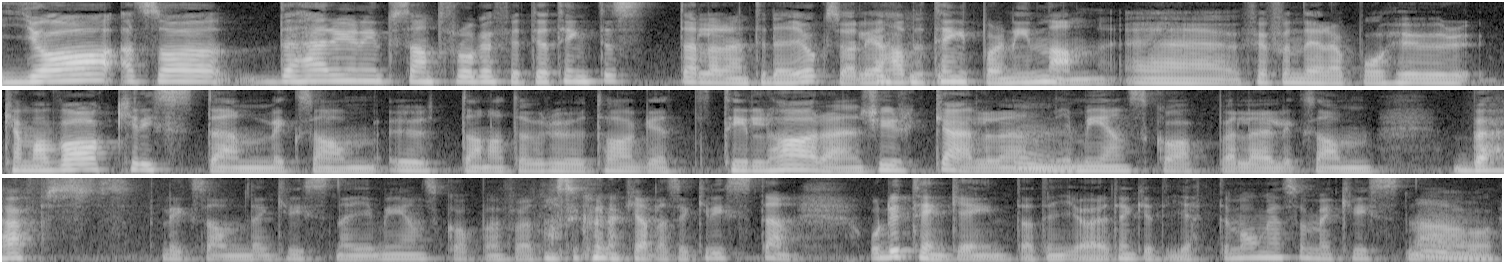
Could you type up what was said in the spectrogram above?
Ja, alltså det här är en intressant fråga för att jag tänkte ställa den till dig också. Eller jag hade tänkt på den innan. Eh, för jag funderar på hur kan man vara kristen liksom utan att överhuvudtaget tillhöra en kyrka eller en gemenskap eller liksom behövs liksom den kristna gemenskapen för att man ska kunna kalla sig kristen. Och det tänker jag inte att den gör. Jag tänker att det är jättemånga som är kristna. Och,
